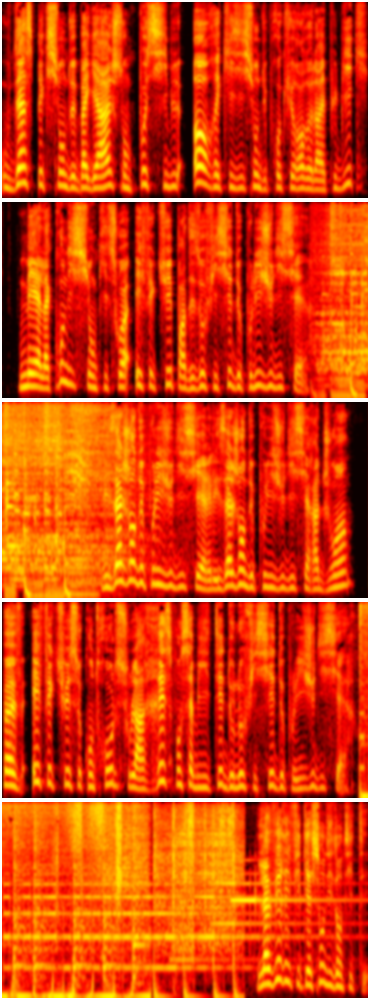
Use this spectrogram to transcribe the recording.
ou d'inspection de bagages sont possibles hors réquisition du procureur de la République, mais à la condition qu'ils soient effectués par des officiers de police judiciaire. Les agents de police judiciaire et les agents de police judiciaire adjoints peuvent effectuer ce contrôle sous la responsabilité de l'officier de police judiciaire. La vérification d'identité.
